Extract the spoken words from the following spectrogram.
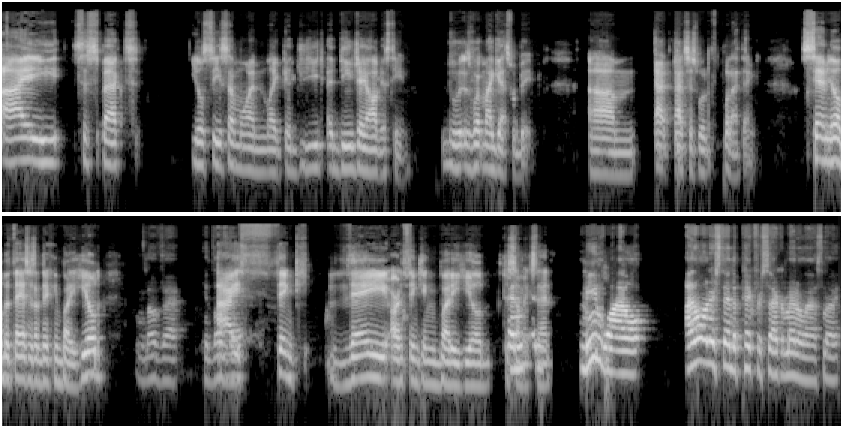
I suspect you'll see someone like a, G, a DJ Augustin, is what my guess would be. Um, that, that's just what, what I think. Samuel Bethea says, I'm thinking Buddy Hield. Love that. I that. think they are thinking Buddy Hield to some extent. Meanwhile, I don't understand the pick for Sacramento last night.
